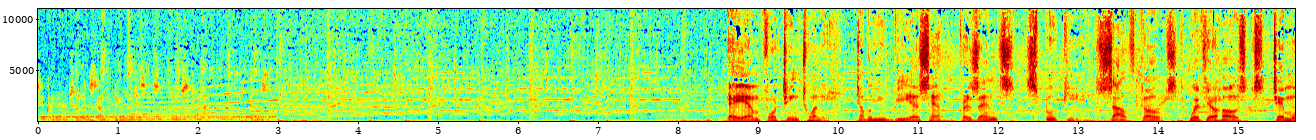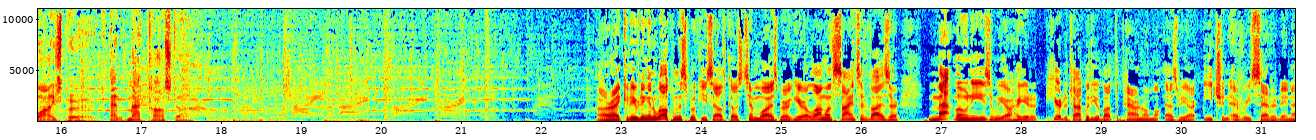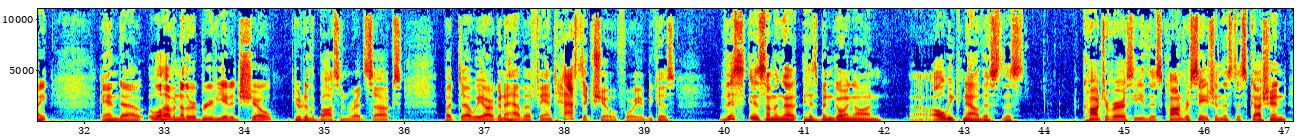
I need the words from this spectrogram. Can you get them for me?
supernatural as something that isn't supposed to happen, but it does happen. AM 1420, WBSM presents Spooky South Coast with your hosts, Tim Weisberg and Matt Costa. All right, good evening and welcome to Spooky South Coast. Tim Weisberg here, along with science advisor Matt Moniz, and we are here to, here to talk with you about the paranormal as we are each and every Saturday night. And uh, we'll have another abbreviated show due to the Boston Red Sox, but uh, we are going to have a fantastic show for you because this is something that has been going on uh, all week now. This this controversy, this conversation, this discussion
